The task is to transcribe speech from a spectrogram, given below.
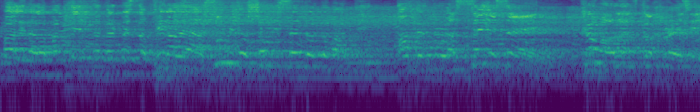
valida la partenza per questa finale A. Subito Sean Sandor davanti, apertura 6 e 6. Come on, let's go crazy!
